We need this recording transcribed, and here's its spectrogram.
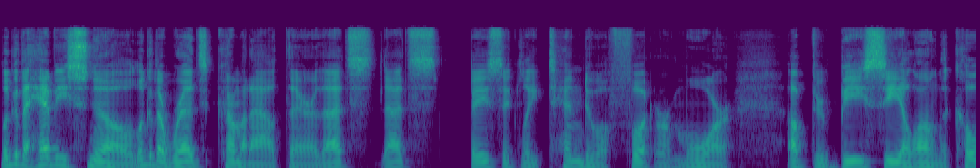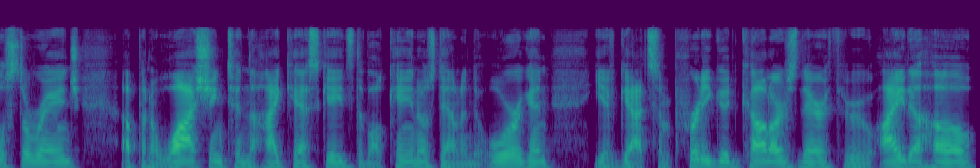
Look at the heavy snow. Look at the reds coming out there. That's that's basically 10 to a foot or more up through BC along the coastal range, up into Washington, the high Cascades, the volcanoes down into Oregon. You've got some pretty good colors there through Idaho,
